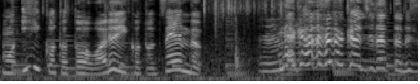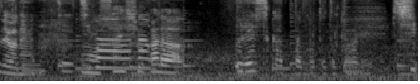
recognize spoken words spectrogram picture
もういいことと悪いこと全部うん。なかなか感じだったんですよね。もう最番初から。嬉しかったこととかある？し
